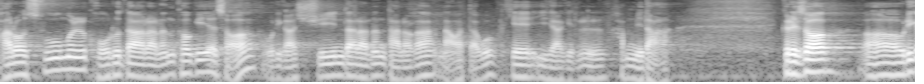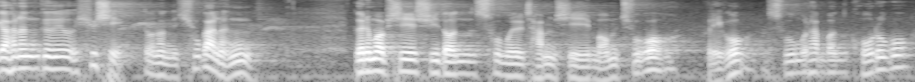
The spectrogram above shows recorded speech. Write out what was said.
바로 숨을 고르다라는 거기에서 우리가 쉰다라는 단어가 나왔다고 그렇게 이야기를 합니다. 그래서 어, 우리가 하는 그 휴식 또는 휴가는 끊임없이 쉬던 숨을 잠시 멈추고 그리고 숨을 한번 고르고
